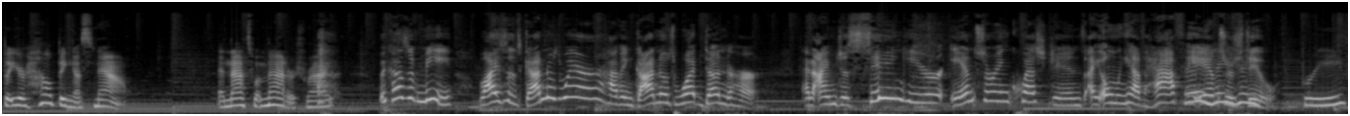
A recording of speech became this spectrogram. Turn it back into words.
But you're helping us now. And that's what matters, right? Because of me, Liza's God knows where, having God knows what done to her. And I'm just sitting here answering questions I only have half the Hey, hey, answers hey. to. Breathe.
